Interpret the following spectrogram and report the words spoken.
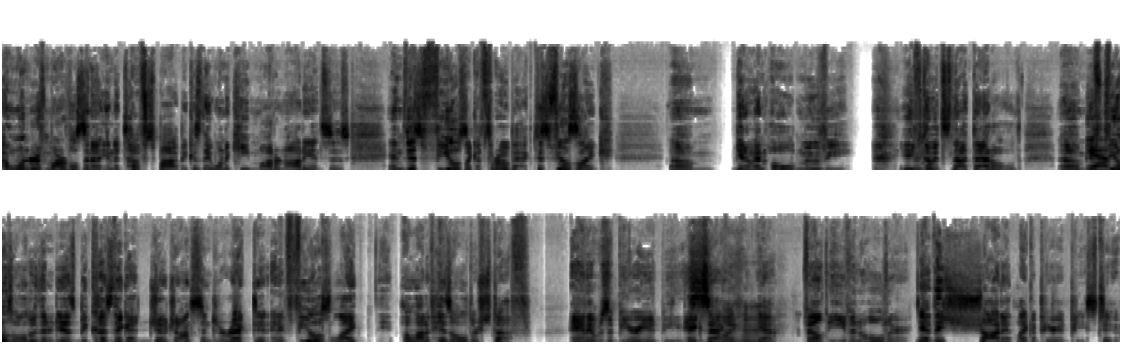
I wonder if Marvel's in a in a tough spot because they want to keep modern audiences, and this feels like a throwback. This feels like um, you know an old movie. Even though it's not that old, um, Yeah. it feels older than it is because they got Joe Johnston to direct it, and it feels like a lot of his older stuff. And it was a period piece. so, Exactly. like, Yeah. Felt even older. Yeah. They shot it like a period piece too.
